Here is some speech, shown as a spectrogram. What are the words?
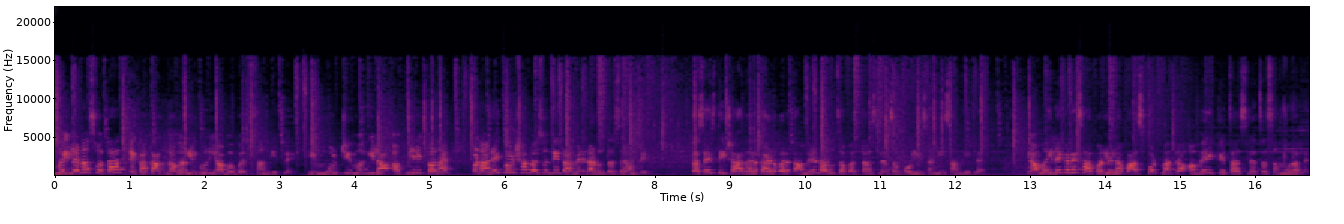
महिलेनं स्वतःच एका कागदावर लिहून याबाबत सांगितलंय. ही मूळची महिला अमेरिकन आहे पण अनेक वर्षापासून ती तामिळनाडूतच राहते. तसेच तिच्या आधार कार्डवर तामिळनाडूचा पत्ता असल्याचं पोलिसांनी सांगितलंय. या महिलेकडे सापडलेला पासपोर्ट मात्र अमेरिकेचा असल्याचं समोर आलंय.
